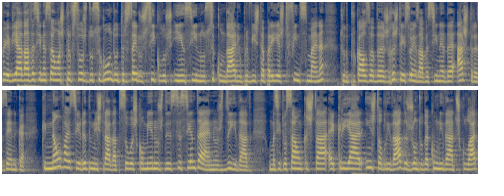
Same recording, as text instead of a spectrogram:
Foi adiada a vacinação aos professores do segundo, terceiros ciclos e ensino secundário prevista para este fim de semana, tudo por causa das restrições à vacina da AstraZeneca, que não vai ser administrada a pessoas com menos de 60 anos de idade. Uma situação que está a criar instabilidade junto da comunidade escolar,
